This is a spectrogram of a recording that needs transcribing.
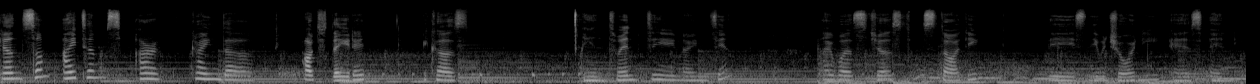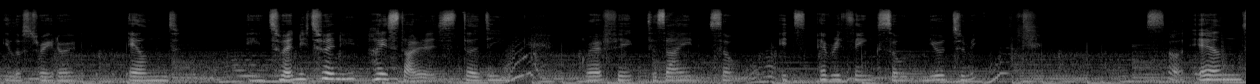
and some items are kinda outdated because in 2019 I was just starting this new journey as an illustrator, and in 2020 I started studying graphic design, so it's everything so new to me. So, and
